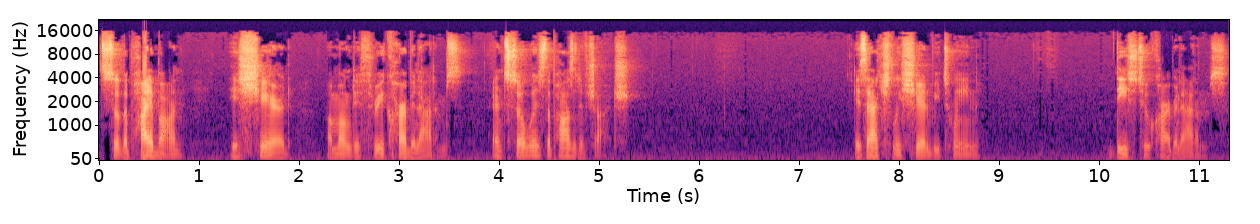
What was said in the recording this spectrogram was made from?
So the pi bond is shared among the three carbon atoms, and so is the positive charge. It's actually shared between these two carbon atoms.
